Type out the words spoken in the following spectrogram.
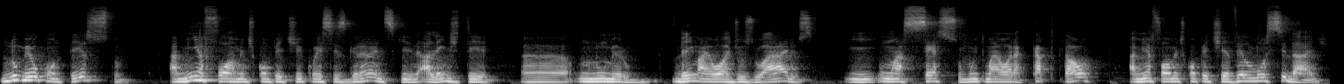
no meu contexto, a minha forma de competir com esses grandes, que além de ter uh, um número bem maior de usuários e um acesso muito maior a capital, a minha forma de competir é velocidade.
